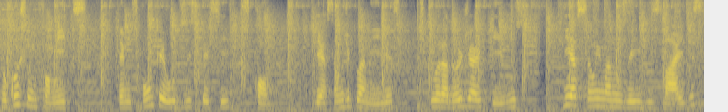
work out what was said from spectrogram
No curso Infomix, temos conteúdos específicos como criação de planilhas, explorador de arquivos, criação e manuseio de slides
